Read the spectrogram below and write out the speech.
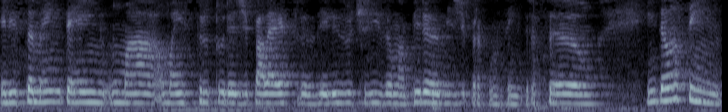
eles também têm uma, uma estrutura de palestras, eles utilizam uma pirâmide para concentração. Então, assim,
